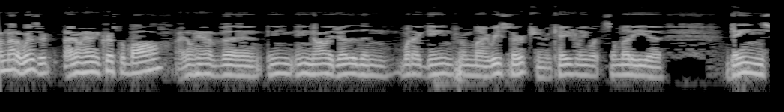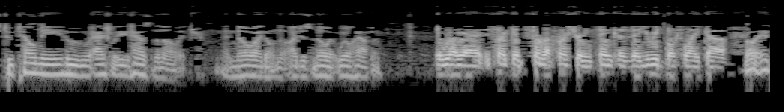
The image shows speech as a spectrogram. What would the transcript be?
I'm not a wizard. I don't have any crystal ball. I don't have uh, any any knowledge other than what I gained from my research and occasionally what somebody uh, deigns to tell me who actually has the knowledge. And no, I don't know. I just know it will happen. It will. Yeah, it's like it's sort of a frustrating thing because uh, you read books like. Uh, Well, it,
